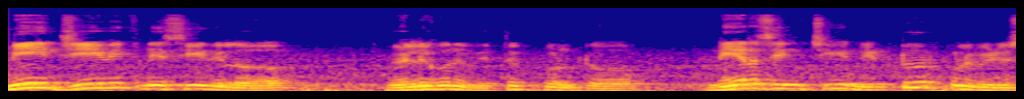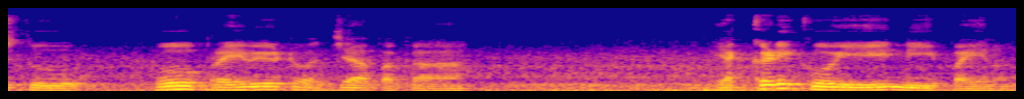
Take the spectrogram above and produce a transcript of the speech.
నీ జీవిత నిశీదిలో వెలుగును వెతుక్కుంటూ నీరసించి నిట్టూర్పులు విడుస్తూ ఓ ప్రైవేటు అధ్యాపక ఎక్కడికోయి నీ పయనం?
